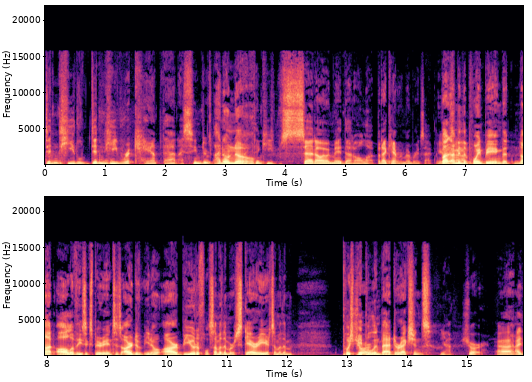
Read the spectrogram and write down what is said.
Didn't he? Didn't he recant that? I seem to. I don't know. I think he said, "Oh, I made that all up," but I can't remember exactly. But I mean, the point being that not all of these experiences are, you know, are beautiful. Some of them are scary, or some of them push sure. people in bad directions. Yeah, sure. Uh, yeah. I,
